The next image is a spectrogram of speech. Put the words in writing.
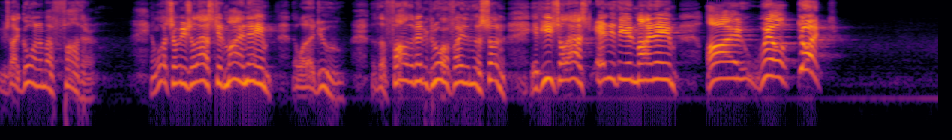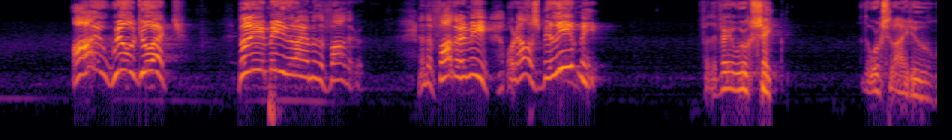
because I go unto my Father. And whatsoever ye shall ask in my name, that will I do, that the Father may be glorified in the Son. If ye shall ask anything in my name, I will do it. I will do it. Believe me that I am in the Father, and the Father in me, or else believe me for the very work's sake, the works that I do.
